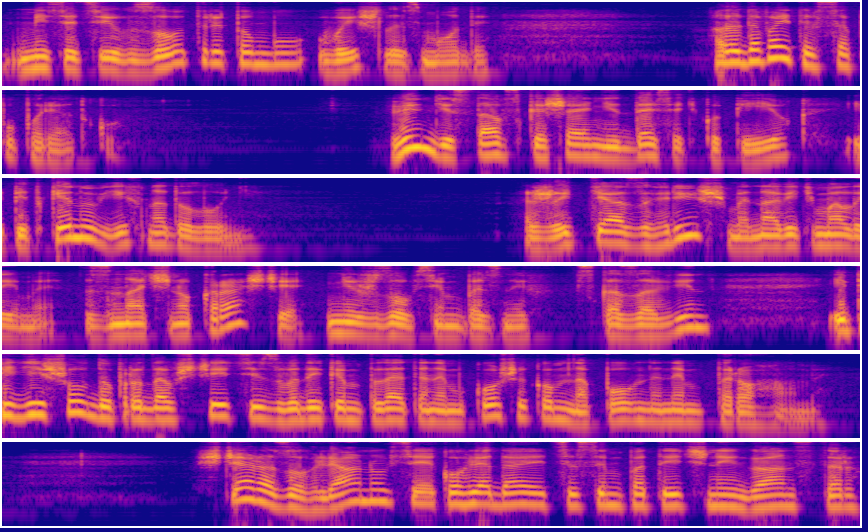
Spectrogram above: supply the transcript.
місяців зотри тому вийшли з моди. Але давайте все по порядку. Він дістав з кишені 10 копійок і підкинув їх на долоні. Життя з грішми, навіть малими, значно краще, ніж зовсім без них, сказав він і підійшов до продавщиці з великим плетеним кошиком, наповненим пирогами. Ще раз оглянувся, як оглядається симпатичний ганстер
